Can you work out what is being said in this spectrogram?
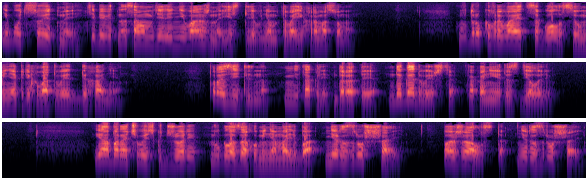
Не будь суетной, тебе ведь на самом деле не важно, есть ли в нем твои хромосомы. Вдруг врывается голос, и у меня перехватывает дыхание. Поразительно, не так ли, Доротея? Догадываешься, как они это сделали? Я оборачиваюсь к Джори, в глазах у меня мольба. Не разрушай. Пожалуйста, не разрушай.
